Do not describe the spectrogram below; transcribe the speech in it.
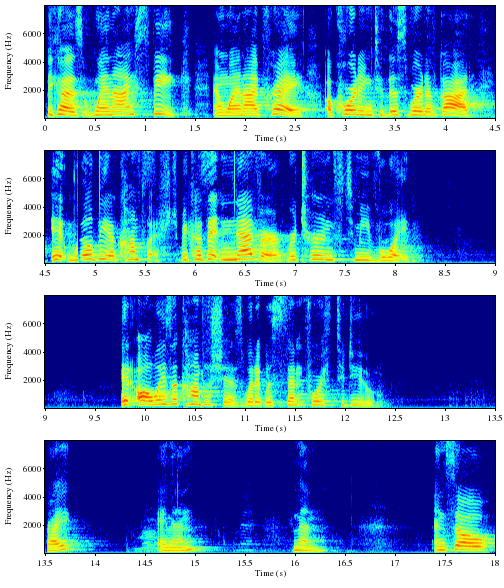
Because when I speak, and when I pray according to this word of God, it will be accomplished because it never returns to me void. It always accomplishes what it was sent forth to do. Right? Amen? Amen. Amen. And so,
